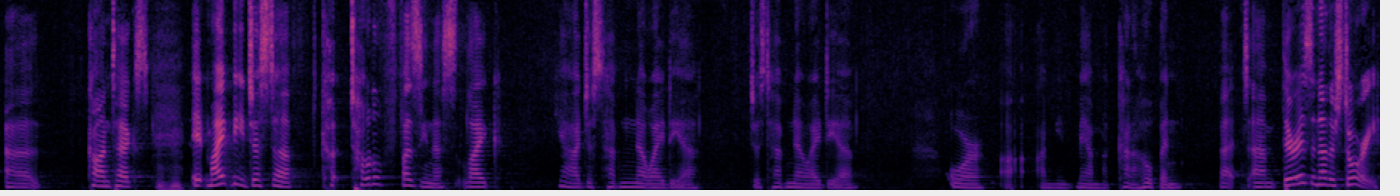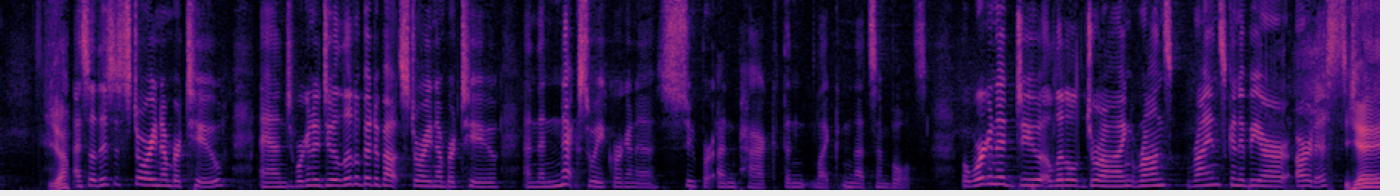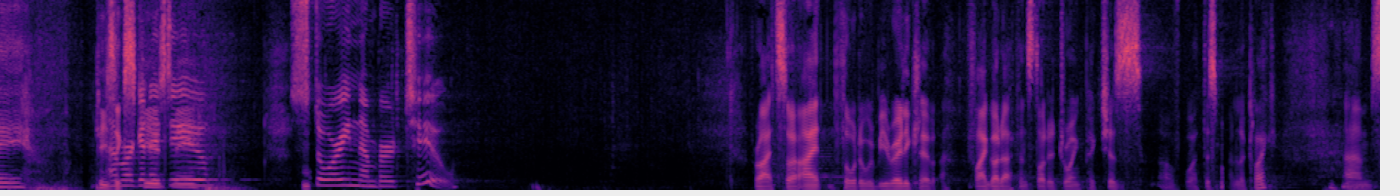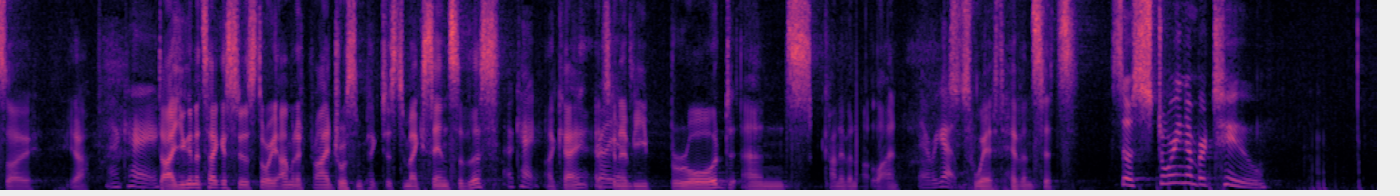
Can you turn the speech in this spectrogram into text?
uh, context. It might be just a c- total fuzziness, like yeah, I just have no idea, just have no idea. Or uh, I mean, man, I'm kind of hoping, but um, there is another story. Yeah. And so this is story number two, and we're going to do a little bit about story number two, and then next week we're going to super unpack the like nuts and bolts. But we're going to do a little drawing. Ron's, Ryan's going to be our artist, Yay! Please and we're going to do story number two. Right, so I thought it would be really clever if I got up and started drawing pictures of what this might look like. um, so, yeah. Okay. Di, you're going to take us through the story. I'm going to try draw some pictures to make sense of this. Okay. Okay? It's going to be broad and kind of an outline. There we go. It's where heaven sits. So story number two.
